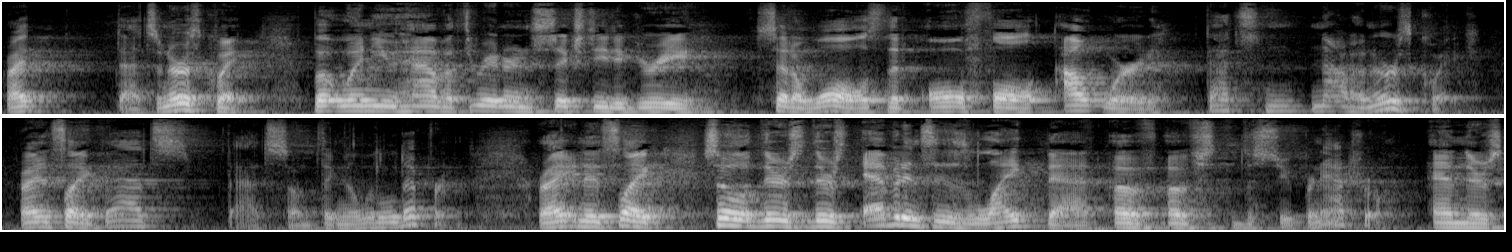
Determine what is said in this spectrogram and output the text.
right? That's an earthquake. But when you have a 360 degree set of walls that all fall outward, that's not an earthquake, right? It's like that's that's something a little different, right? And it's like so there's there's evidences like that of of the supernatural, and there's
